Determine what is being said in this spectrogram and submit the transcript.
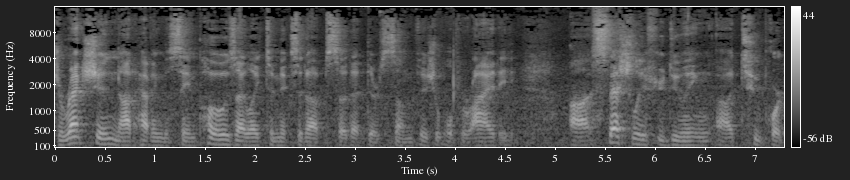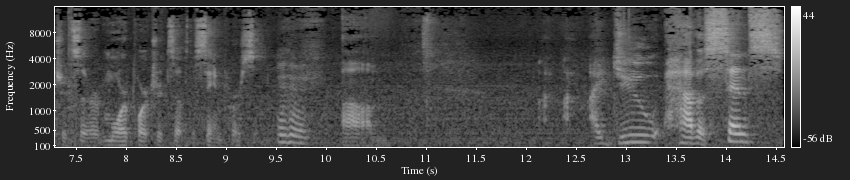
direction, not having the same pose. I like to mix it up so that there's some visual variety, uh, especially if you're doing uh, two portraits or more portraits of the same person. Um, I- do have a sense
